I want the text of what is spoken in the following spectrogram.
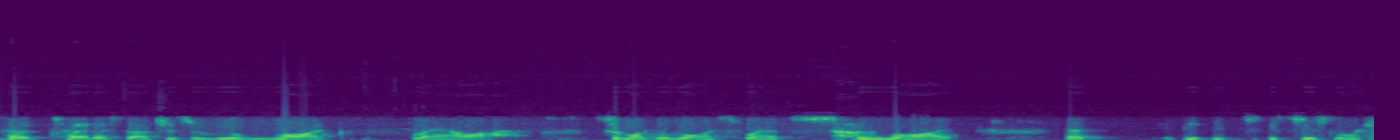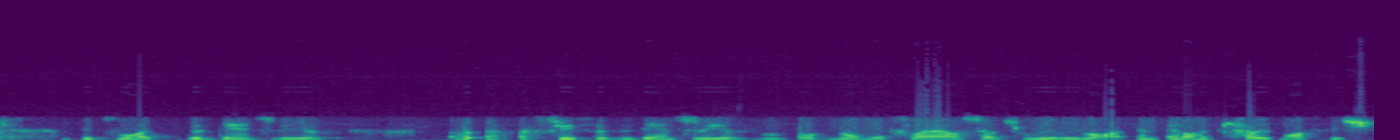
Potato starch is a real light flour, sort of like a rice flour. It's so light that it, it's it's just like it's like the density of a, a fifth of the density of, of normal flour. So it's really light. And, and I'd coat my fish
